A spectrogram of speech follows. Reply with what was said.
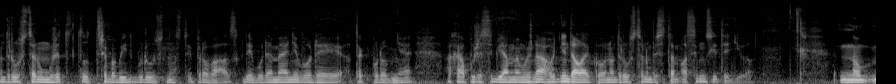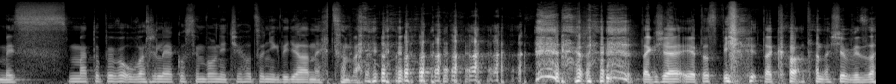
Na druhou stranu může to třeba být budoucnost i pro vás, kdy bude méně vody a tak podobně. A chápu, že se díváme možná hodně daleko, na druhou stranu vy se tam asi musíte dívat. No, my jsme to pivo uvařili jako symbol něčeho, co nikdy dělat nechceme. Takže je to spíš taková ta naše vize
